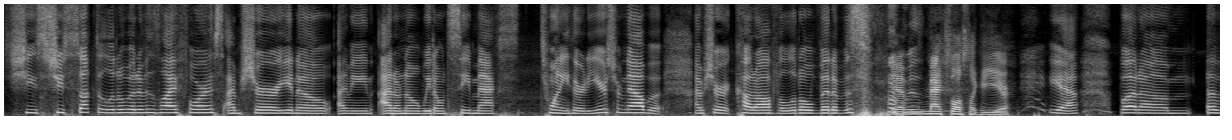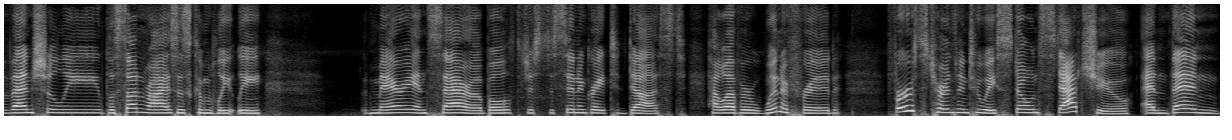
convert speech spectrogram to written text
she's she sucked a little bit of his life force. I'm sure, you know, I mean, I don't know, we don't see Max 20, 30 years from now, but I'm sure it cut off a little bit of his, Yeah, Max lost like a year. yeah. But um eventually the sun rises completely. Mary and Sarah both just disintegrate to dust. However, Winifred first turns into a stone statue and then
